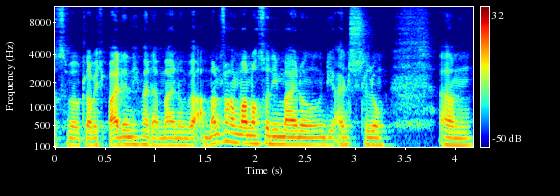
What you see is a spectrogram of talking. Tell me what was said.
sind wir, glaube ich, beide nicht mehr der Meinung, am Anfang war noch so die Meinung, die Einstellung, ähm,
